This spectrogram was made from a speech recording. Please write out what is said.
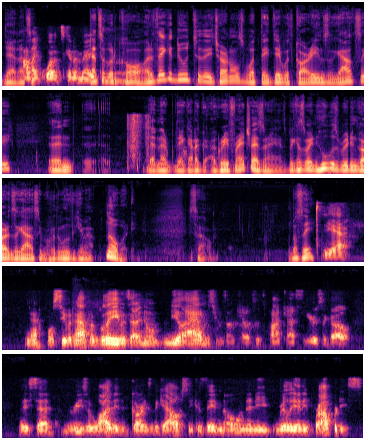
yeah, that's on a, like what it's going to make. that's a good call. And if they could do it to the Eternals what they did with Guardians of the Galaxy, then uh, then they're, they got a, a great franchise in their hands. Because I mean, who was reading Guardians of the Galaxy before the movie came out? Nobody. So we'll see. Yeah, yeah, we'll see what happens. Well, they even said I know Neal Adams. He was on Kevin Smith's podcast years ago. They said the reason why they did Guardians of the Galaxy because they didn't own any really any properties.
